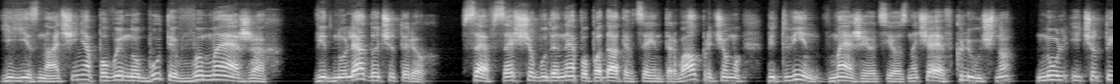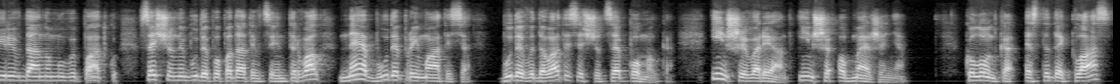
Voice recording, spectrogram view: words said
її значення повинно бути в межах від 0 до 4. Все, все, що буде не попадати в цей інтервал, причому between в межі оці означає включно 0 і 4 в даному випадку. Все, що не буде попадати в цей інтервал, не буде прийматися. Буде видаватися, що це помилка. Інший варіант, інше обмеження. Колонка std клас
